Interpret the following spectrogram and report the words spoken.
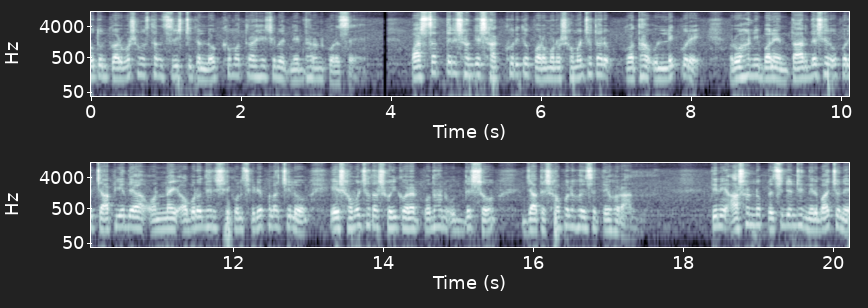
নতুন কর্মসংস্থান সৃষ্টিকে লক্ষ্যমাত্রা হিসেবে নির্ধারণ করেছে। পাশ্চাত্যের সঙ্গে স্বাক্ষরিত পরমাণু সমঝোতার কথা উল্লেখ করে রোহানি বলেন, তার দেশের উপর চাপিয়ে দেয়া অন্যায় অবরোধের শেকল ছিঁড়ে ফেলা ছিল এ সমঝোতা সই করার প্রধান উদ্দেশ্য, যাতে সফল হয়েছে তেহরান। তিনি আসন্ন প্রেসিডেন্ট নির্বাচনে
